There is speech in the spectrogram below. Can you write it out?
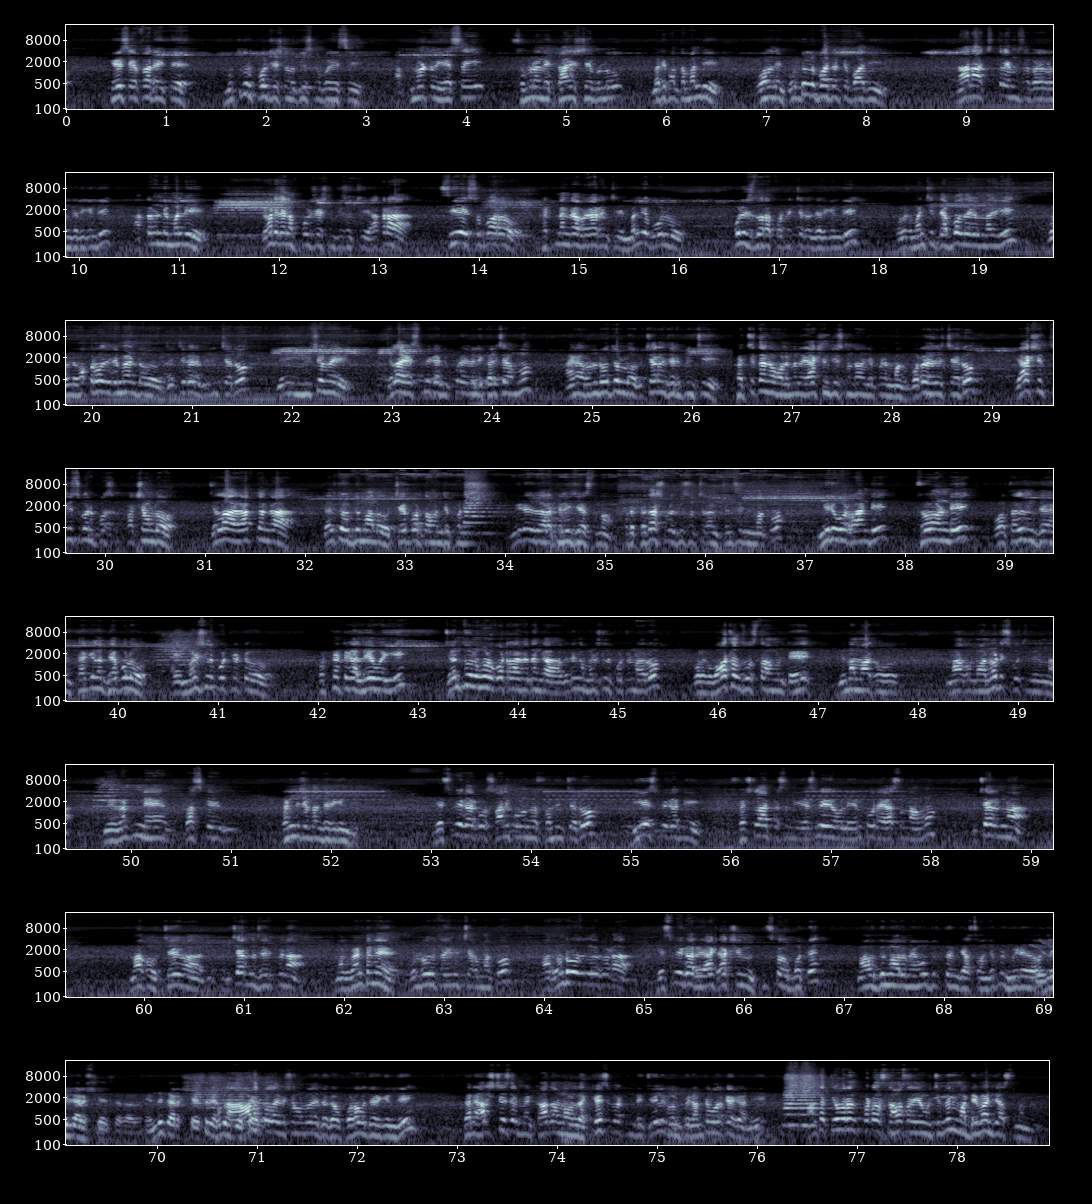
కేసు ఎఫ్ఐఆర్ అయితే ముత్కూరు పోలీస్ స్టేషన్లో తీసుకుపోయేసి అక్కడ ఎస్ఐ సుమనని కానిస్టేబుల్ మరి కొంతమంది వాళ్ళని గుడ్డలు బాధినట్టు బాధి నానా చిత్రహింసలు పెరగడం జరిగింది. అక్కడ నుండి మళ్ళీ వెంకటాచలం పోలీస్ స్టేషన్ తీసుకొచ్చి అక్కడ సిఐ సుబ్బారావు కఠినంగా వ్యవహరించి మళ్ళీ వాళ్ళు పోలీసు ద్వారా పట్టించడం జరిగింది. వాళ్ళకి మంచి దెబ్బలు తగిలినాయి. వాళ్ళని ఒకరోజు రిమాండ్ జడ్జి గారు విధించారు. నేను ఈ విషయమై జిల్లా ఎస్పీ గారిని ఇప్పుడే వెళ్ళి కలిసాము ఆయన రెండు రోజుల్లో విచారణ జరిపించి ఖచ్చితంగా వాళ్ళ మీద యాక్షన్ తీసుకుంటామని చెప్పి మాకు భరోసా ఇచ్చారు యాక్షన్ తీసుకునే పక్షంలో జిల్లా వ్యాప్తంగా దళిత ఉద్యమాలు చేపడతామని చెప్పి మీడియా ద్వారా తెలియజేస్తున్నాం. ఇప్పుడు ప్రదర్శనలు తీసుకొచ్చారని తెలిసింది మాకు. మీరు కూడా రాండి చూడండి. వాళ్ళ తగిలిన తగిలిన దెబ్బలు అవి మనుషులు కొట్టినట్టు కొట్టినట్టుగా లేవయ్యి. జంతువులు కూడా కొట్టారు ఆ విధంగా ఆ విధంగా మనుషులు కొట్టున్నారు. వాళ్ళకి వార్తలు చూస్తూ ఉంటే నిన్న మాకు మాకు మా నోటీస్కి వచ్చింది నిన్న. మేము వెంటనే బస్కి ఖండించడం జరిగింది. ఎస్పీ గారు కూడా సానుకూలంగా స్పందించారు. డిఎస్పీ గారిని స్పెషల్ ఆఫీసర్ని ఎస్బీఐ వాళ్ళు ఎంక్వైరీ చేస్తున్నాము. విచారణ మాకు చే విచారణ జరిపిన మాకు వెంటనే రెండు రోజులు టైం ఇచ్చారు మాకు. ఆ రెండు రోజుల్లో కూడా ఎస్పీ గారు యాక్- యాక్షన్ తీసుకోకపోతే మా ఉద్యమాలు మేము ఉధృతం చేస్తామని చెప్పి మీడియా అరెస్ట్ చేశారు? ఎందుకు అరెస్ట్ చేశారు? ఆడపిల్ల విషయంలో ఇది ఒక గొడవ జరిగింది. దాన్ని అరెస్ట్ చేశారు. మేము కాదన్నాం కేసు పెట్టండి జైలుకి పంపిణీ అంతవరకే కానీ అంత తీవ్రంగా పట్టాల్సిన అవసరం ఏమొచ్చిందని మా డిమాండ్ చేస్తున్నాం మేము.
